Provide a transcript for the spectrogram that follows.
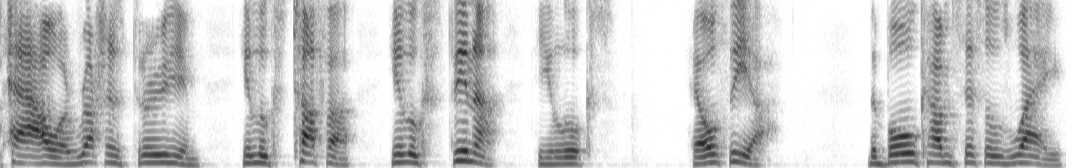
power rushes through him. He looks tougher, he looks thinner, he looks healthier. The ball comes Cecil's way.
